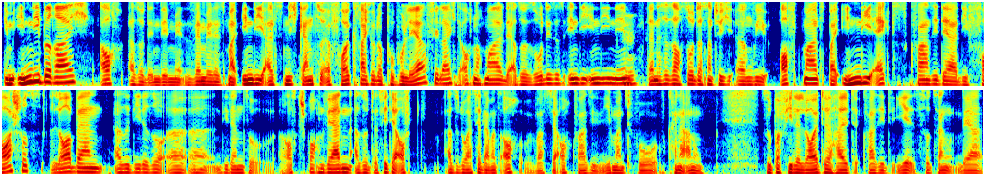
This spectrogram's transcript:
im Indie-Bereich auch, also in dem, wenn wir jetzt mal Indie als nicht ganz so erfolgreich oder populär vielleicht auch nochmal, also so dieses Indie-Indie nehmen, mhm. dann ist es auch so, dass natürlich irgendwie oftmals bei Indie-Acts quasi der, die Vorschusslorbeeren, also die so, äh, äh, die dann so ausgesprochen werden, also das wird ja oft also du hast ja damals auch, warst ja auch quasi jemand, wo, keine Ahnung, super viele Leute halt quasi, hier ist sozusagen der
